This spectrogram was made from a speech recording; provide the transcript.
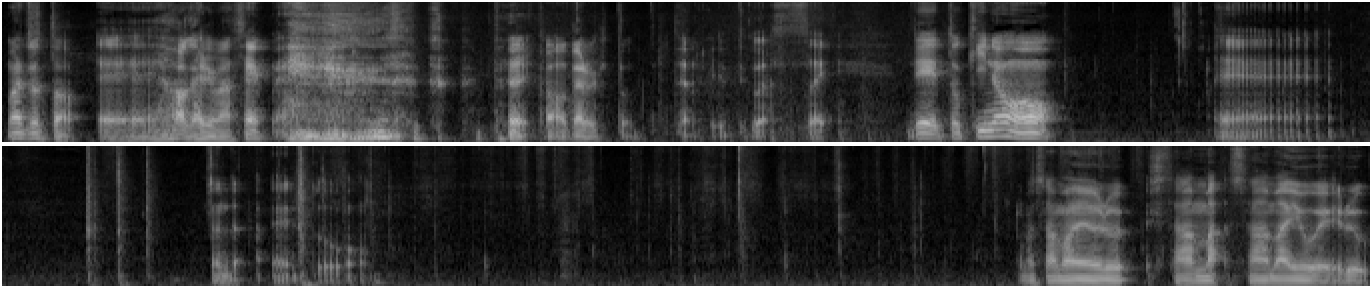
まあちょっとえー、わかりません。誰かわかる人って言ったら言ってください。でえっと昨日えー、なんだえっとま、さまよるさまさまよえる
